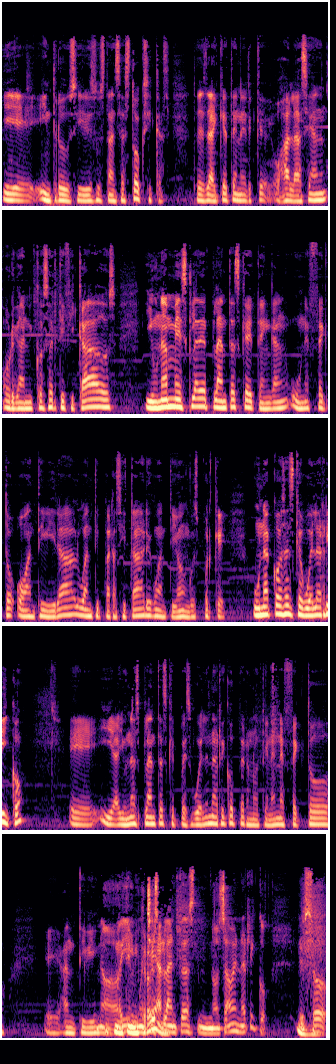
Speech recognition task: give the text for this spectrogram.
eh, introducir sustancias tóxicas. Entonces hay que tener que, ojalá sean orgánicos certificados y una mezcla de plantas que tengan un efecto o antiviral o antiparasitario o antihongos, porque una cosa es que huela rico eh, y hay unas plantas que pues huelen a rico pero no tienen efecto eh, no, y muchas plantas no saben a rico. Eso,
